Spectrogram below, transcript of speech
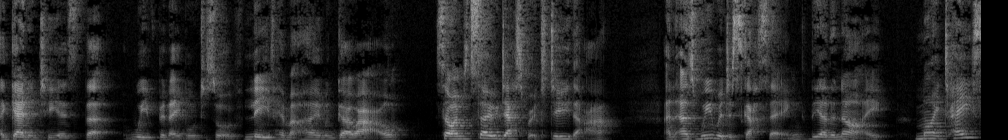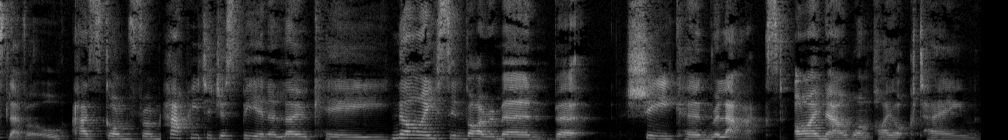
again in two years that we've been able to sort of leave him at home and go out. So I'm so desperate to do that. And as we were discussing the other night, my taste level has gone from happy to just be in a low key, nice environment, but chic and relaxed. I now want high octane,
